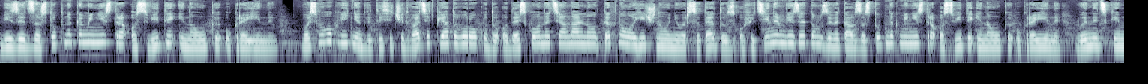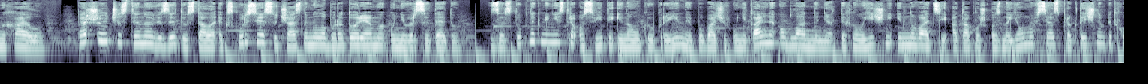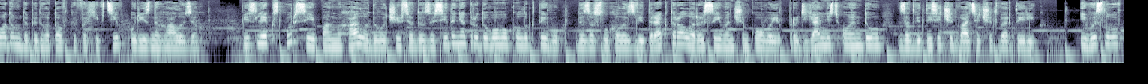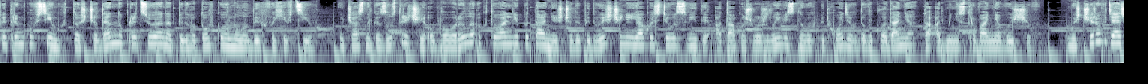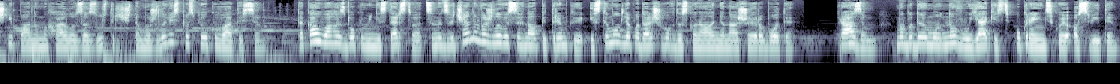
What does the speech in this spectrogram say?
Візит заступника міністра освіти і науки України. 8 квітня 2025 року до Одеського національного технологічного університету з офіційним візитом завітав заступник міністра освіти і науки України Винницький Михайло. Першою частиною візиту стала екскурсія сучасними лабораторіями університету. Заступник міністра освіти і науки України побачив унікальне обладнання, технологічні інновації, а також ознайомився з практичним підходом до підготовки фахівців у різних галузях. Після екскурсії пан Михайло долучився до засідання трудового колективу, де заслухали звіт ректора Лариси Іванченкової про діяльність ОНТУ за 2024 рік і висловив підтримку всім, хто щоденно працює над підготовкою молодих фахівців. Учасники зустрічі обговорили актуальні питання щодо підвищення якості освіти, а також важливість нових підходів до викладання та адміністрування вишів. Ми щиро вдячні пану Михайлу за зустріч та можливість поспілкуватися. Така увага з боку міністерства це надзвичайно важливий сигнал підтримки і стимул для подальшого вдосконалення нашої роботи. Разом ми будуємо нову якість української освіти.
